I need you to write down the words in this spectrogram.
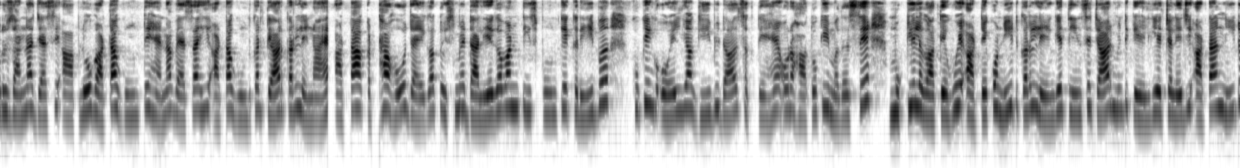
रोज़ाना जैसे आप लोग आटा गूंदते हैं ना, वैसा ही आटा गूंद कर तैयार कर लेना है। आटा इकट्ठा हो जाएगा तो इसमें डालिएगा वन टीस्पून के करीब कुकिंग ऑयल या घी भी डाल सकते हैं और हाथों की मदद से मुक्की लगाते हुए आटे को नीट कर लेंगे तीन से चार मिनट के लिए। चले जी, आटा नीट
